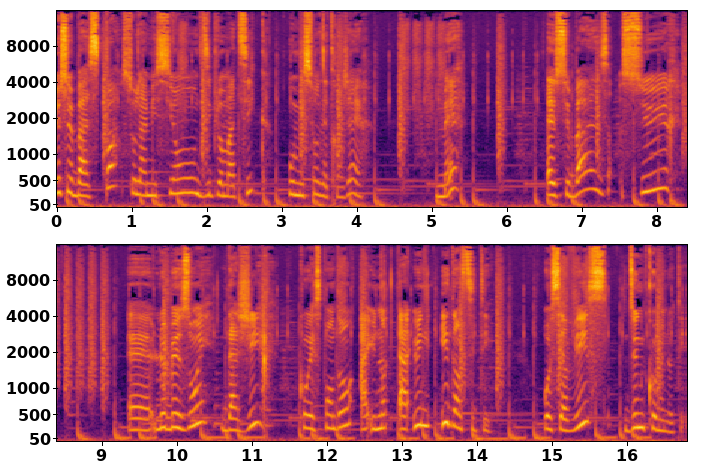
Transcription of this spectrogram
ne se base pas sur la mission diplomatique ou missions étrangères, mais elle se base sur euh, le besoin d'agir correspondant à une, à une identité au service d'une communauté.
